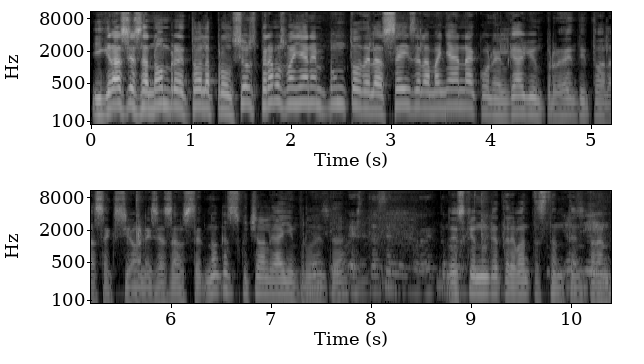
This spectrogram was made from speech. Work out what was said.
Y gracias a nombre de toda la producción. Esperamos mañana en punto de las 6 de la mañana con el gallo imprudente y todas las secciones. Ya saben usted. ¿Nunca has escuchado el gallo imprudente? estás en correcto. Es que nunca te levantas tan temprano.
